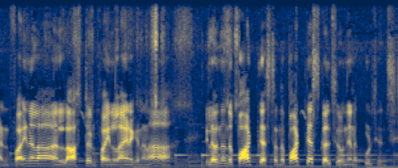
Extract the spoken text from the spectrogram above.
அண்ட் ஃபைனலாக லாஸ்ட் அண்ட் ஃபைனலாக எனக்கு என்னென்னா இல்லை வந்து அந்த பாட்காஸ்ட் அந்த பாட்காஸ்ட் கல்ச்சர் வந்து எனக்கு பிடிச்சிருந்துச்சு.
